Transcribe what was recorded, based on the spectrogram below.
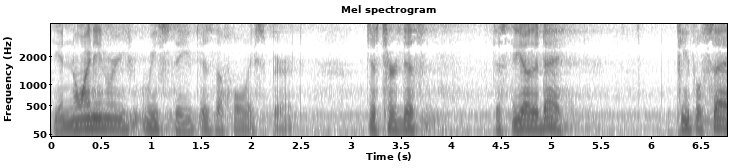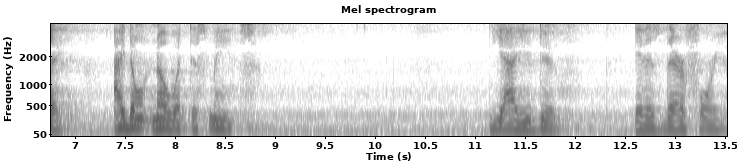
The anointing we received is the Holy Spirit. Just heard this just the other day. People say, I don't know what this means. Yeah, you do. It is there for you.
